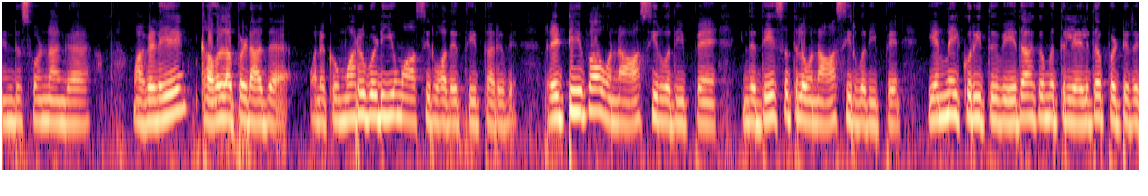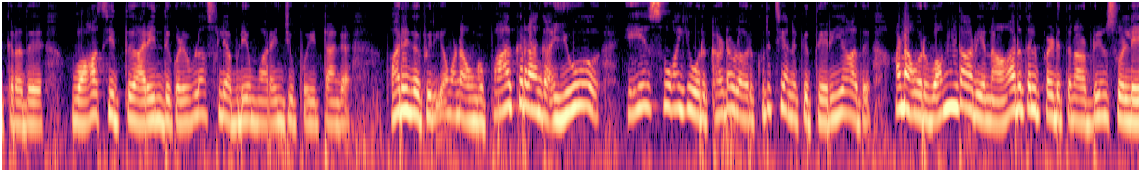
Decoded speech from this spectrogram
நின்று சொன்னாங்க மகளே கவலைப்படாத. உனக்கு மறுபடியும் ஆசீர்வாதத்தை தருவேன். ரெட்டிவா உன்னை ஆசீர்வதிப்பேன். இந்த தேசத்தில் உன்னை ஆசீர்வதிப்பேன். என்னை குறித்து வேதாகமத்தில் எழுதப்பட்டிருக்கிறது. வாசித்து அறிந்து கொள். இவ்வளோ சொல்லி அப்படியே மறைஞ்சு போயிட்டாங்க. பாருங்க பிரியமான அவங்க பார்க்குறாங்க ஐயோ ஏசுவாகி ஒரு கடவுள் அவர் குறித்து எனக்கு தெரியாது. ஆனால் அவர் வந்தார் என்னை ஆறுதல் படுத்தினார் அப்படின்னு சொல்லி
